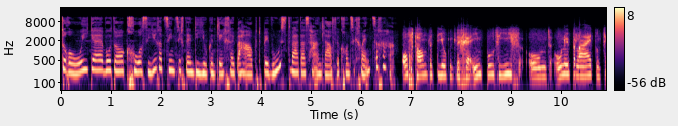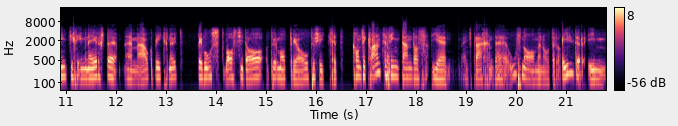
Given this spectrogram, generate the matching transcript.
Drohungen, die da kursieren, sind sich denn die Jugendlichen überhaupt bewusst, was das Handeln auch für Konsequenzen kann haben? Oft handeln die Jugendlichen impulsiv und unüberlegt und sind sich im ersten ähm, Augenblick nicht bewusst, was sie da für Material verschicken. Konsequenzen sind dann, dass die entsprechenden Aufnahmen oder Bilder im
